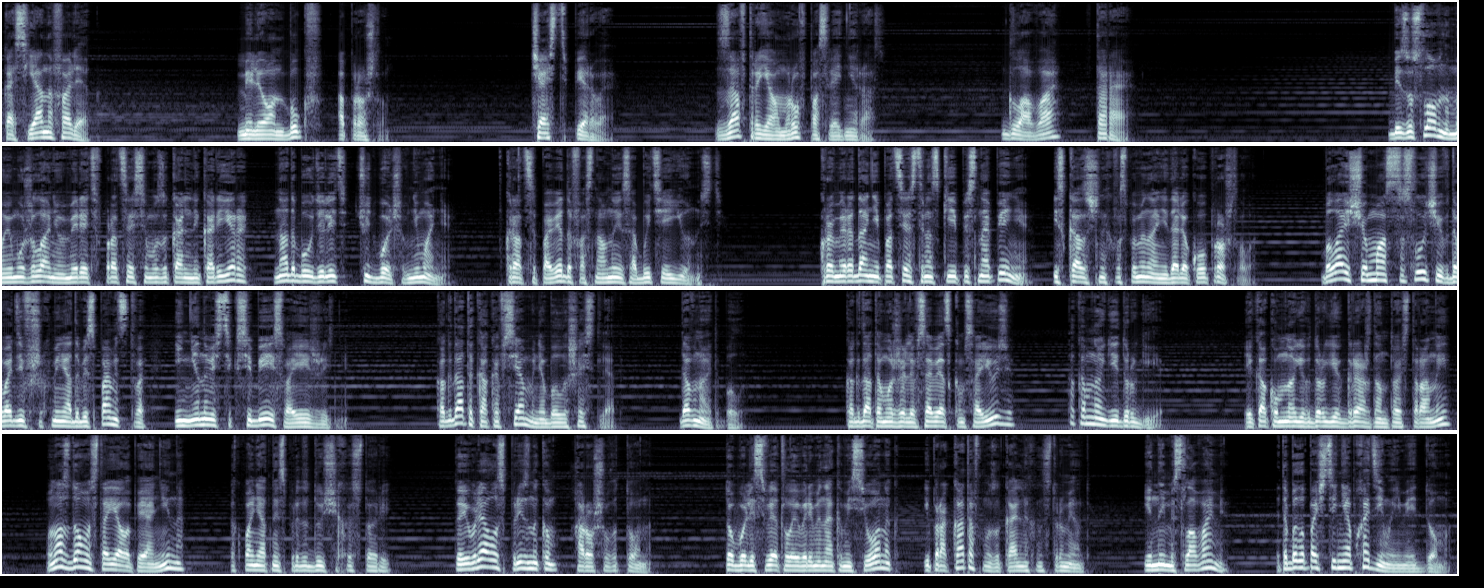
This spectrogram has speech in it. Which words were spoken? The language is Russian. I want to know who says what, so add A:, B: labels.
A: Касьянов Олег. Миллион букв о прошлом. Часть первая. Завтра я умру в последний раз. Глава вторая. Безусловно, моему желанию умереть в процессе музыкальной карьеры надо бы уделить чуть больше внимания, вкратце поведав основные события юности. Кроме рыданий под сестринские песнопения и сказочных воспоминаний далекого прошлого, была еще масса случаев, доводивших меня до беспамятства и ненависти к себе и своей жизни. Когда-то, как и всем, мне было 6 лет. Давно это было. Когда-то мы жили в Советском Союзе, как и многие другие. И как у многих других граждан той страны, у нас дома стояла пианино, как понятно из предыдущих историй, то являлось признаком хорошего тона. То были светлые времена комиссионок и прокатов музыкальных инструментов. Иными словами, это было почти необходимо иметь дома.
